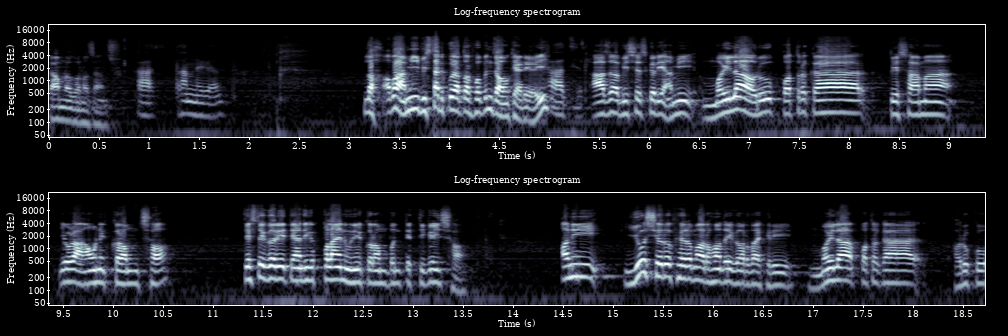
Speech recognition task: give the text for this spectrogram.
कामना गर्न चाहन्छु। हस् धन्यवाद। ल अब हामी बिस्तारै कुरातर्फ पनि जाउँ क्यारे है। आज विशेष गरी हामी महिलाहरू पत्रकार पेसामा एउटा आउने क्रम छ। त्यस्तै गरी त्यहाँदेखि पलायन हुने क्रम पनि त्यत्तिकै छ। अनि यो सेरोफेरोमा रहँदै गर्दाखेरि महिला पत्रकारहरूको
